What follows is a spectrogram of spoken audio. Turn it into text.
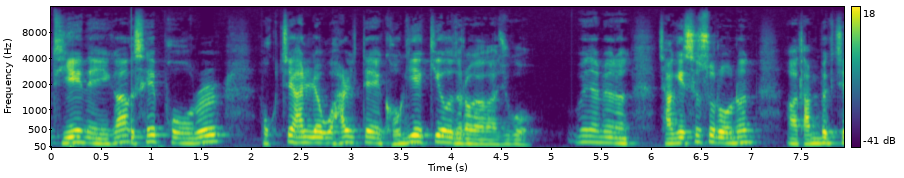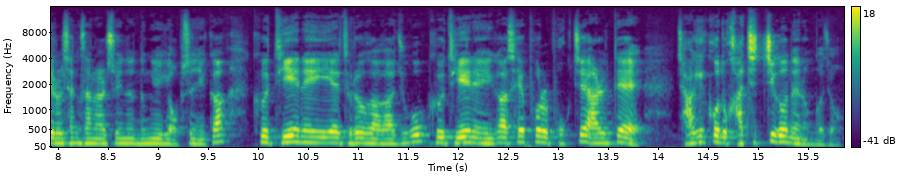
DNA가 그 세포를 복제하려고 할 때 거기에 끼어 들어가 가지고 왜냐면은 자기 스스로는 어, 단백질을 생산할 수 있는 능력이 없으니까 그 DNA에 들어가 가지고 그 DNA가 세포를 복제할 때 자기 것도 같이 찍어내는 거죠.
